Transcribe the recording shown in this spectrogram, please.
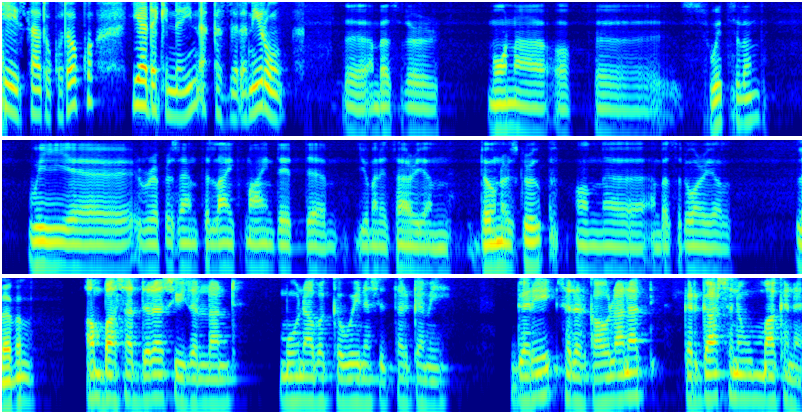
keessaa tokko tokko yaada kennaniin akkas jedhaniiru. Ambassador Mona of Switzerland. We uh, represent the like-minded um, humanitarian donors group on uh, ambassadorial level. Ambaasaaddara Swiizerlaand Moonaa bakka bu'een asitti argame. Garee sadarkaa olaanaatti gargaarsa namummaa kana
